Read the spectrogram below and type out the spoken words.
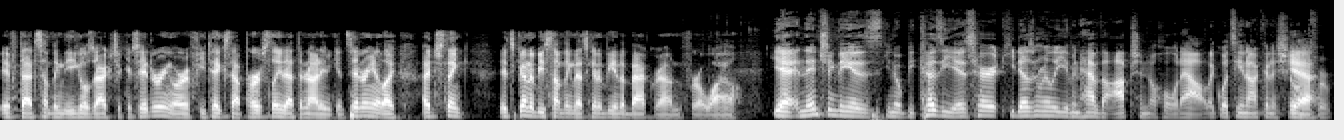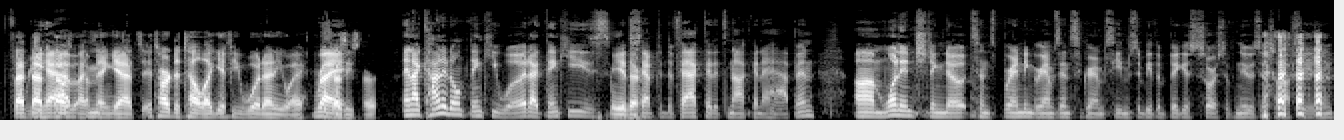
if that's something the eagles are actually considering or if he takes that personally that they're not even considering it like i just think it's going to be something that's going to be in the background for a while yeah, and the interesting thing is, you know, because he is hurt, he doesn't really even have the option to hold out. Like, what's he not going to show yeah, for, for that, rehab? That, that was my I mean, thing. Yeah, it's, it's hard to tell, like, if he would anyway. Right. Because he's hurt. And I kind of don't think he would. I think he's accepted the fact that it's not going to happen. Um, one interesting note, since Brandon Graham's Instagram seems to be the biggest source of news this offseason,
